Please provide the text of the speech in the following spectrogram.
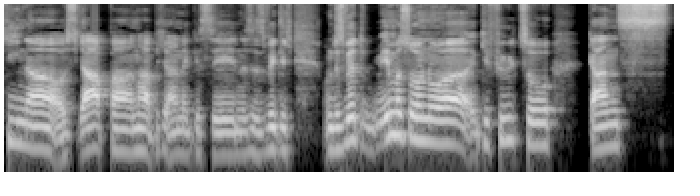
China, aus Japan habe ich eine gesehen. Es ist wirklich, und es wird immer so nur gefühlt so ganz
